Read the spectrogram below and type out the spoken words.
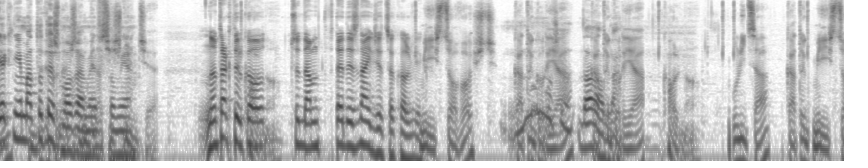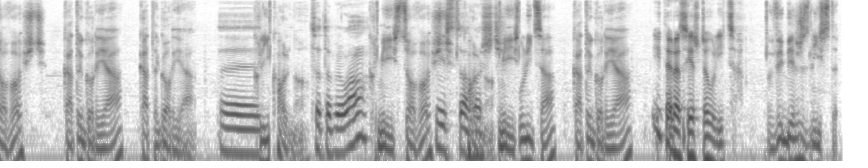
jak nie ma, to też możemy w sumie. No tak, tylko Kolno. czy nam wtedy znajdzie cokolwiek? Miejscowość, kategoria, może- no kategoria, Kolno. Ulica, kate, miejscowość, kategoria, kategoria. Y, Klik Kolno. co to było? K- Miejscowość, Miejscowość. Kolno. Miejsc, ulica, kategoria, I teraz jeszcze ulica. wybierz z listy.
